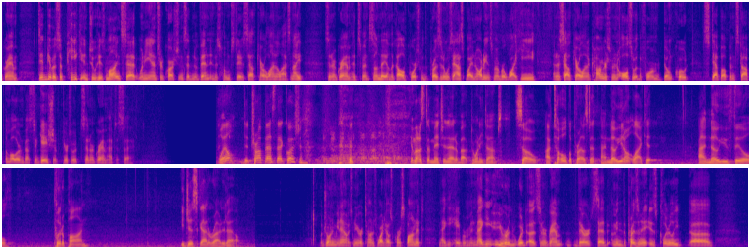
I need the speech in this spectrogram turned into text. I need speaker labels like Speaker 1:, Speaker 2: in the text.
Speaker 1: Graham did give us a peek into his mindset when he answered questions at an event in his home state of South Carolina last night. Senator Graham had spent Sunday on the golf course with the president, was asked by an audience member why he and a South Carolina congressman also at the forum don't, quote, step up and stop the Mueller investigation. Here's what Senator Graham had to say.
Speaker 2: Well, did Trump ask that question? he must have mentioned that about 20 times. So I told the president, I know you don't like it. I know you feel put upon. You just got to write it out.
Speaker 1: Well, joining me now is New York Times White House correspondent Maggie Haberman. Maggie, you heard what uh, Senator Graham there said. I mean, the president is clearly, uh,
